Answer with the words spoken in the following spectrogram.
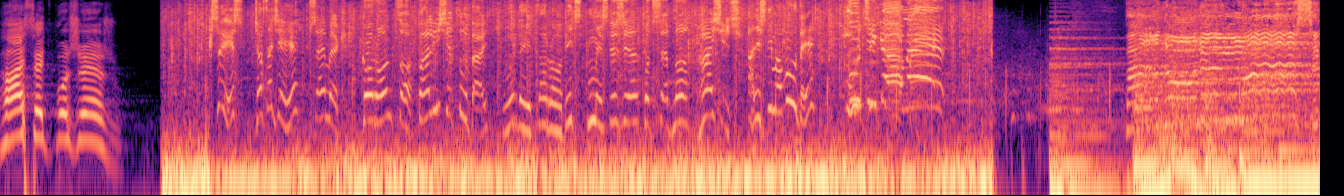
гасять пожежу. Krzyż, co się dzieje? Przemek, gorąco, pali się tutaj. Kurde, co robić? Myślę, że potrzebno gasić. A jeśli ma wody? Uciekamy! Pardonne-moi ces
